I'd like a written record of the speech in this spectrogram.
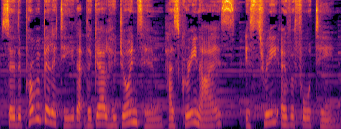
So the probability that the girl who joins him has green eyes is 3 over 14.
